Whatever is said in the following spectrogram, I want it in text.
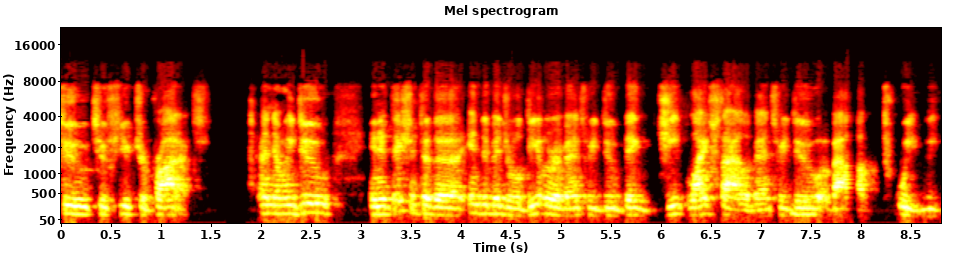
to to future products. And then we do in addition to the individual dealer events, we do big Jeep lifestyle events. We do about, we, we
